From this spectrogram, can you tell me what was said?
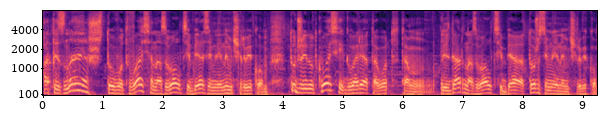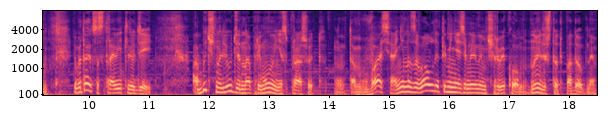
А ты знаешь, что вот Вася назвал тебя земляным червяком. Тут же идут к Васе и говорят, а вот там Эльдар назвал тебя тоже земляным червяком. И пытаются стравить людей. Обычно люди напрямую не спрашивают, там, Вася, а не называл ли ты меня земляным червяком? Ну, или что-то подобное.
